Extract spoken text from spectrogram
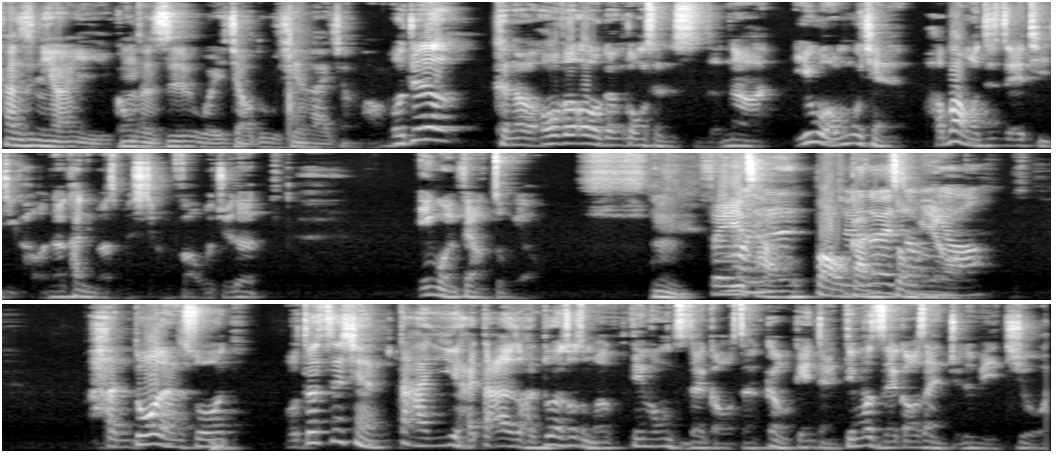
看是你要以工程师为角度先来讲好，我觉得可能 overall 跟工程师的。那以我目前，好不好？我就直接提几个好，那看你们有什么想法。我觉得英文非常重要，嗯，非常爆肝重要。很多人说，我这之前大一还大二的时候，很多人说什么巅峰值在高三。但我跟你讲，巅峰值在高三，你绝对没救啊！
